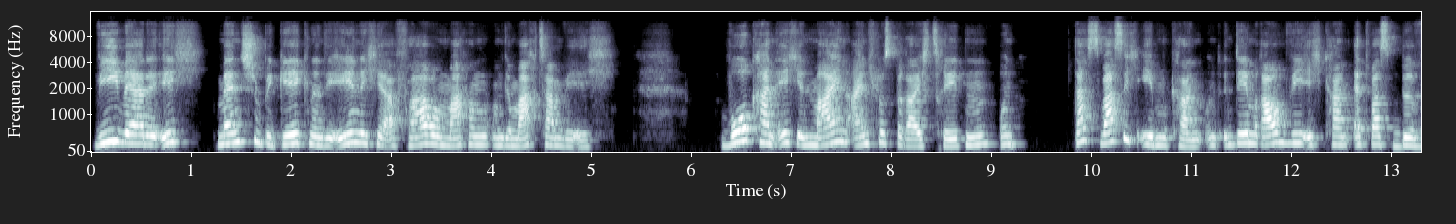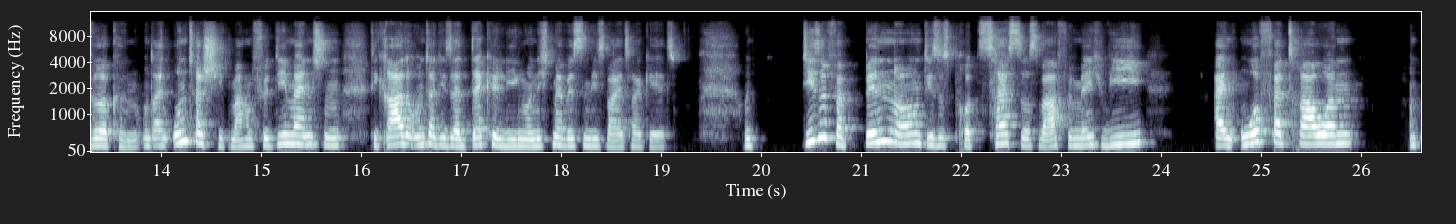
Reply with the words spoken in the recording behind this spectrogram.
Wie werde ich Menschen begegnen, die ähnliche Erfahrungen machen und gemacht haben wie ich? Wo kann ich in meinen Einflussbereich treten und das, was ich eben kann und in dem Raum, wie ich kann, etwas bewirken und einen Unterschied machen für die Menschen, die gerade unter dieser Decke liegen und nicht mehr wissen, wie es weitergeht. Und diese Verbindung dieses Prozesses war für mich wie ein Urvertrauen. Und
